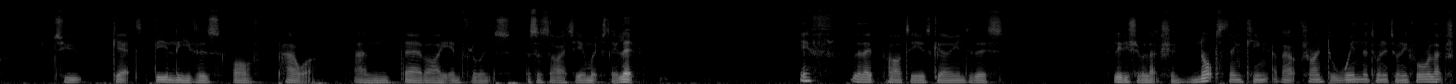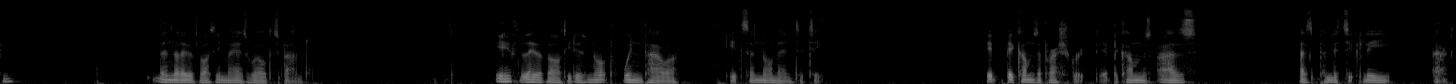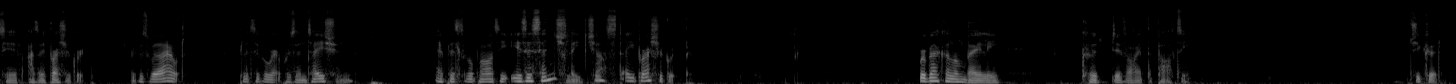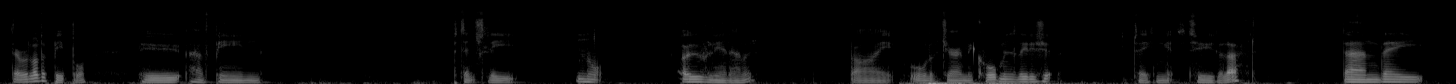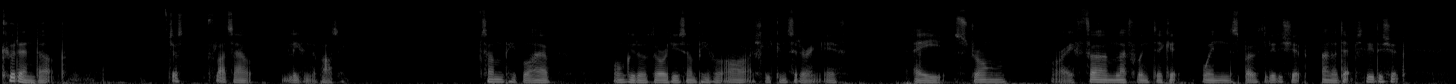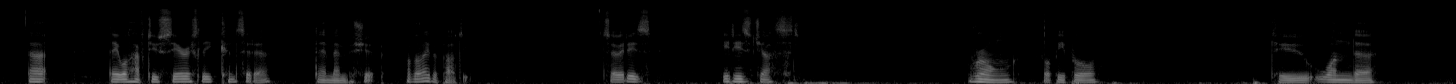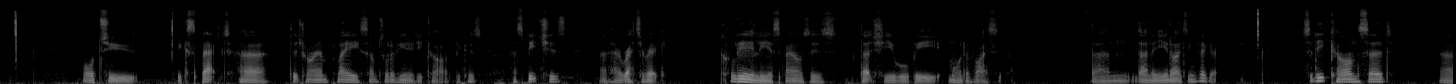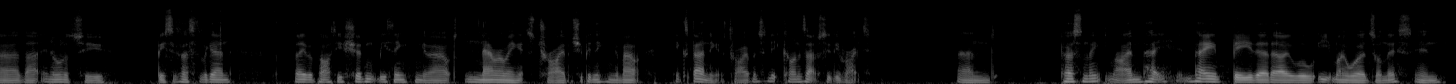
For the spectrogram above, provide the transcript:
to get the levers of power and thereby influence the society in which they live. If the Labour Party is going into this leadership election not thinking about trying to win the 2024 election, then the Labour Party may as well disband. If the Labour Party does not win power, it's a non entity. It becomes a pressure group. It becomes as as politically active as a pressure group. Because without political representation, a political party is essentially just a pressure group. Rebecca Long Bailey could divide the party. She could. There are a lot of people who have been potentially not overly enamoured by all of Jeremy Corbyn's leadership, taking it to the left, then they could end up just flat out leaving the party some people have, on good authority, some people are actually considering if a strong or a firm left wing ticket wins both the leadership and the deputy leadership, that they will have to seriously consider their membership of the Labour Party. So it is, it is just wrong for people to wonder or to expect her to try and play some sort of unity card because her speeches and her rhetoric clearly espouses that she will be more divisive than than a uniting figure. Sadiq Khan said uh, that in order to be successful again, the Labour Party shouldn't be thinking about narrowing its tribe; it should be thinking about expanding its tribe. And Sadiq Khan is absolutely right. And personally, I may, it may be that I will eat my words on this in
